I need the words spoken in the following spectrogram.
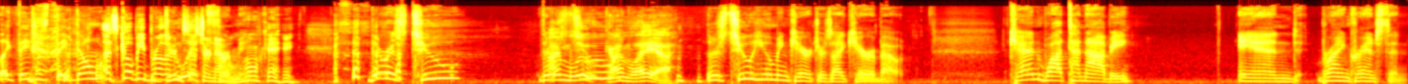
Like they just they don't. Let's go be brother and sister for now. me. Okay. There is two. There's I'm two, Luke. I'm Leia. There's two human characters I care about Ken Watanabe and Bryan Cranston.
